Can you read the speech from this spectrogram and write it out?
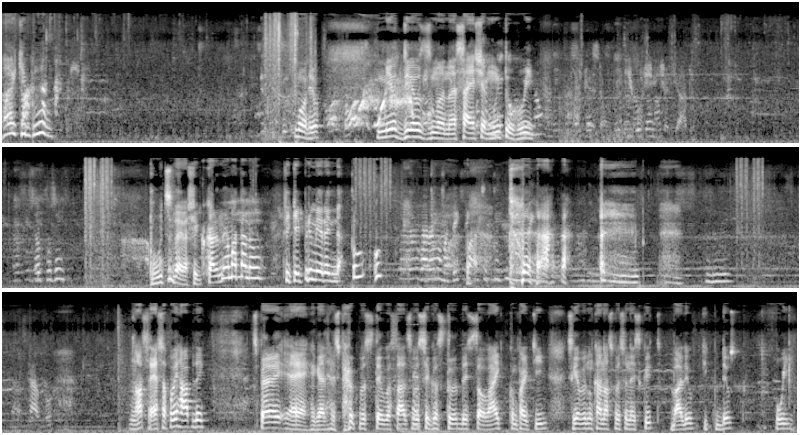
Ai, que burro. Morreu. Meu Deus, mano, essa Ashe é muito ruim. Eu fuzei. Putz, velho, achei que o cara não ia matar, não. Fiquei primeiro ainda. Uh, uh. Caramba, matei quatro, Acabou. Nossa, essa foi rápida, hein? Espero, é, galera, espero que vocês tenham gostado. Se você gostou, deixe seu like, compartilhe. Se inscreva no canal se você não é inscrito. Valeu, fique com Deus. Fui.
